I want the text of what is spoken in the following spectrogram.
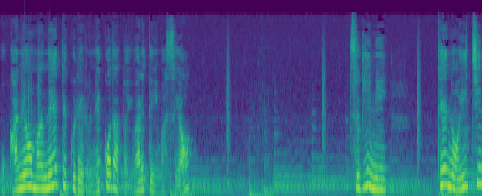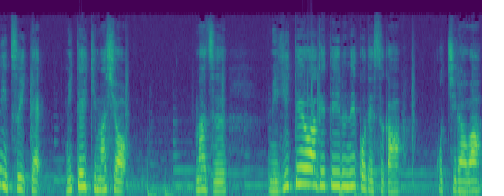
お金を招いてくれる猫だと言われていますよ。次に手の位置について見ていきましょう。まず右手を上げている猫ですがこちらは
